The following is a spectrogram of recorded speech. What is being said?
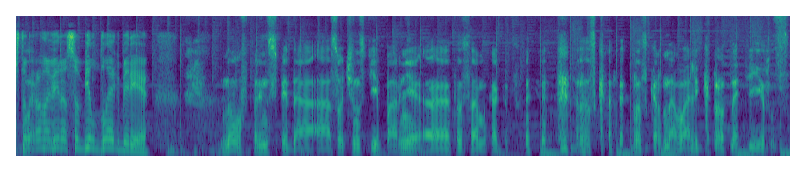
Что Blackberry. коронавирус убил BlackBerry. Ну, в принципе, да. А сочинские парни, э, это сам как это, раскарнавали коронавирус.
